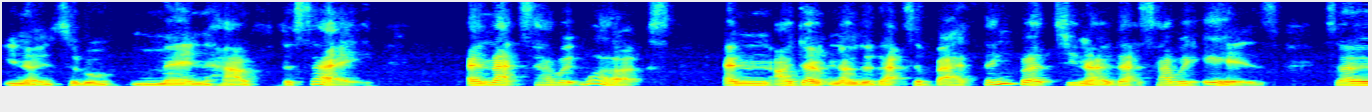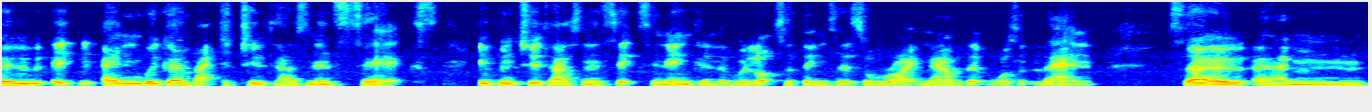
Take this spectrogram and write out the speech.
You know, sort of men have the say, and that's how it works. And I don't know that that's a bad thing, but you know, that's how it is. So, and we're going back to 2006 even 2006 in England, there were lots of things that's all right now that wasn't then. So um,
